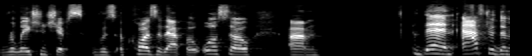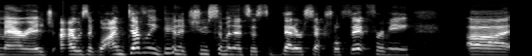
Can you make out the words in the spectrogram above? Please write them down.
relationships was a cause of that. But also, um, then after the marriage, I was like, well, I'm definitely going to choose someone that's a better sexual fit for me. Uh,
